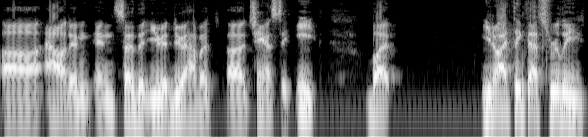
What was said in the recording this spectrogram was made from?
uh, out, and and so that you do have a, a chance to eat. But you know, I think that's really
